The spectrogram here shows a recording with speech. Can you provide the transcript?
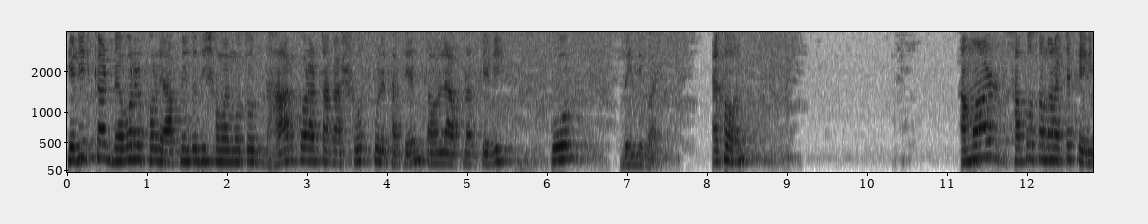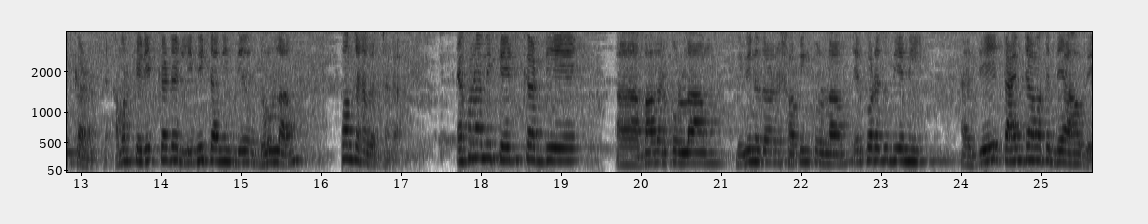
ক্রেডিট কার্ড ব্যবহারের ফলে আপনি যদি সময় মতো ধার করা টাকা শোধ করে থাকেন, তাহলে আপনার ক্রেডিট স্কোর বৃদ্ধি পায়। এখন, আমার সাপোজ আমার একটা ক্রেডিট কার্ড আছে। আমার ক্রেডিট কার্ডের লিমিট আমি ধরলাম পঞ্চাশ হাজার টাকা। এখন আমি ক্রেডিট কার্ড দিয়ে বাজার করলাম, বিভিন্ন ধরনের শপিং করলাম। এরপরে যদি আমি যে টাইমটা আমাকে দেয়া হবে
